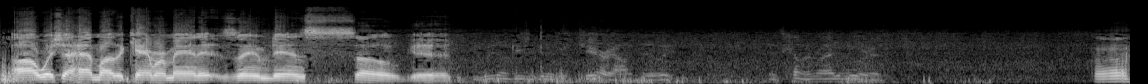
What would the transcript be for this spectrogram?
the- Oh, I wish I had my other cameraman. It zoomed in so good. We don't need to get his chair out, do we? It's coming right over it. Uh,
